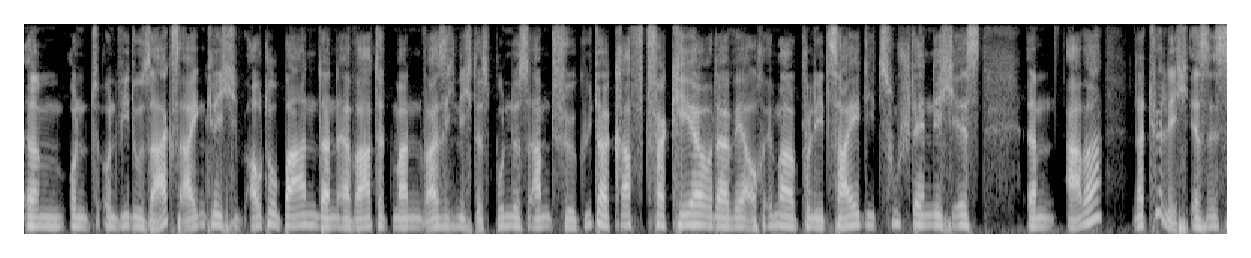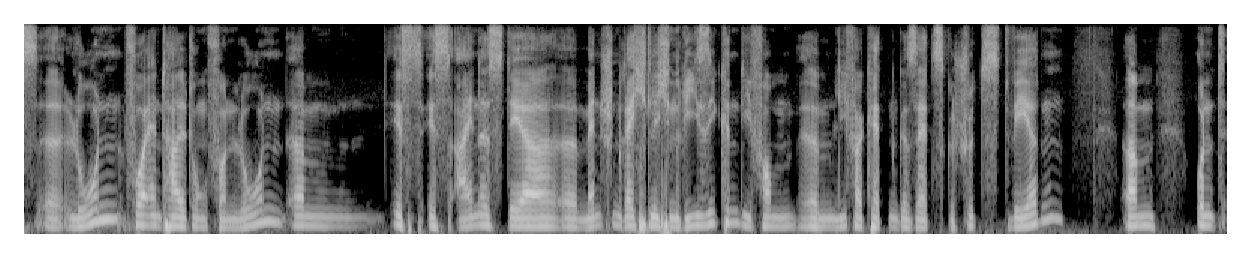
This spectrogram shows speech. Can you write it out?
Ähm, und, und wie du sagst, eigentlich Autobahn, dann erwartet man, weiß ich nicht, das Bundesamt für Güterkraftverkehr oder wer auch immer, Polizei, die zuständig ist. Ähm, aber natürlich, es ist äh, Lohn, Vorenthaltung von Lohn. Ähm, ist, ist eines der äh, menschenrechtlichen Risiken, die vom ähm, Lieferkettengesetz geschützt werden. Ähm, und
